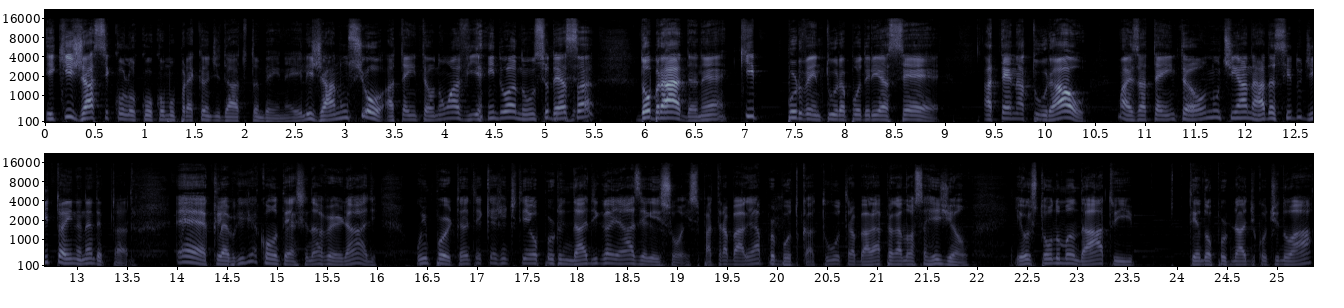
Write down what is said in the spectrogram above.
e que já se colocou como pré-candidato também, né? Ele já anunciou, até então não havia ainda o anúncio dessa dobrada, né? Que porventura poderia ser até natural, mas até então não tinha nada sido dito ainda, né, deputado? É, Kleber, o que, que acontece? Na verdade, o importante é que a gente tenha a oportunidade de ganhar as eleições, para trabalhar por Botucatu, trabalhar pela nossa região. Eu estou no mandato e tendo a oportunidade de continuar,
